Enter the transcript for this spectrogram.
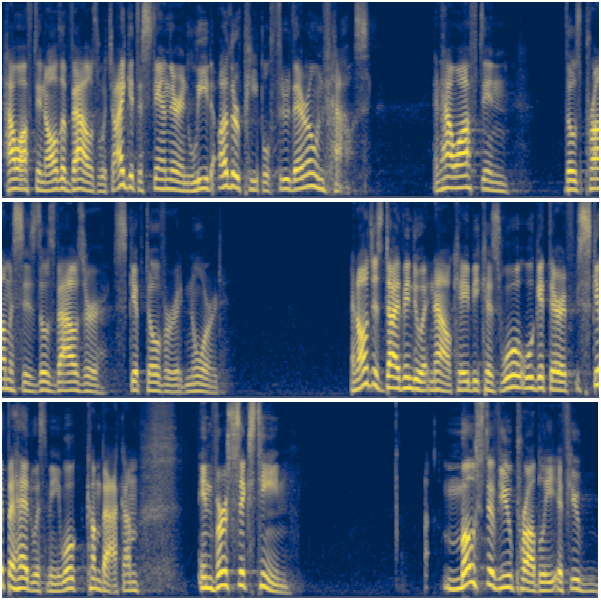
how often all the vows, which I get to stand there and lead other people through their own vows, and how often those promises, those vows are skipped over, ignored. And I'll just dive into it now, okay? Because we'll, we'll get there. If skip ahead with me, we'll come back. I'm in verse 16. Most of you probably, if you've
